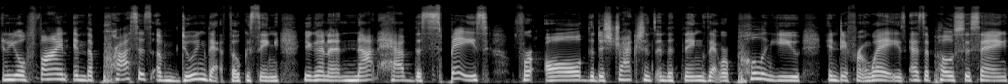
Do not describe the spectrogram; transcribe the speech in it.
And you'll find in the process of doing that focusing you're going to not have the space for all the distractions and the things that were pulling you in different ways as opposed to saying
